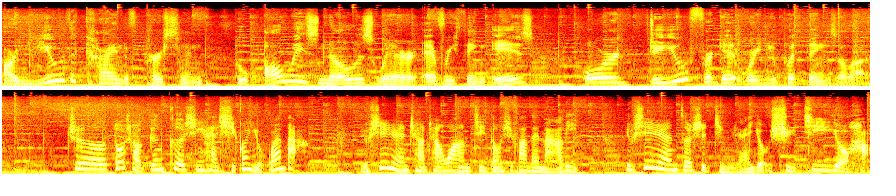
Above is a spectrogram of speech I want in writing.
Are you the kind of person who always knows where everything is, or do you forget where you put things a lot? 这多少跟个性和习惯有关吧。有些人常常忘记东西放在哪里，有些人则是井然有序，记忆又好。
